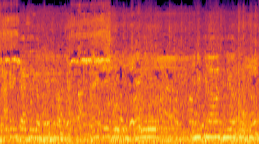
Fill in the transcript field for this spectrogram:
సహకరించాల్సిందిగా కోరుతున్నాం రావాల్సిందిగా కోరుతున్నాం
